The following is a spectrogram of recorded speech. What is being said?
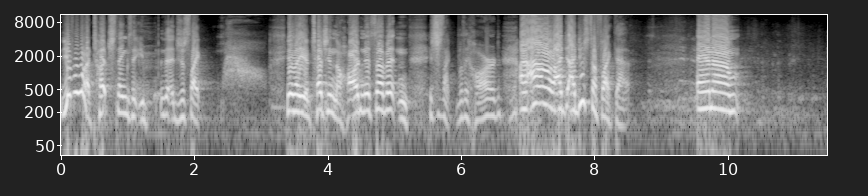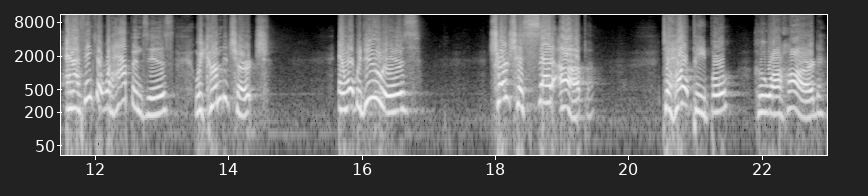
you ever want to touch things that you that just like wow. You know, you're touching the hardness of it, and it's just like really hard. I, I don't know. I, I do stuff like that, and um, and I think that what happens is we come to church, and what we do is church has set up to help people who are hard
